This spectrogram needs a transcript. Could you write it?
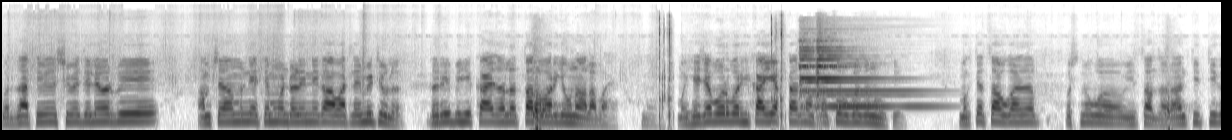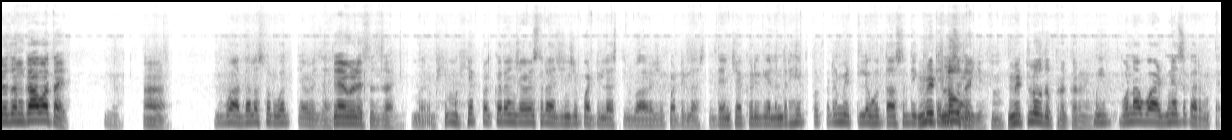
बरं. जातीविध शिव्या दिल्यावर बी आमच्या नेते मंडळींनी गावातल्या मिटवलं तरी बी ही काय झालं तलवार घेऊन आला बाहेर. मग ह्याच्याबरोबर ही काही एकटाच नव्हता चौघ जण होते. मग त्या चौघापासून ही चालू झालं. आणि ती तिघ जण गावात आहेत. हां. वादाला सुरुवात त्यावेळेस झाली. त्यावेळेसच झाली. बरं हे- मग हे प्रकरण ज्यावेळेस राजेंचे पाटील असतील बाळाजी पाटील असतील त्यांच्याकडे गेल्यानंतर हे प्रकरण मिटलं होतं असं देखील मिटलं त्यांनी होतं की. सांगितलं. मिटलं होतं प्रकरण मग हे पुन्हा वाढण्याचं कारण काय?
